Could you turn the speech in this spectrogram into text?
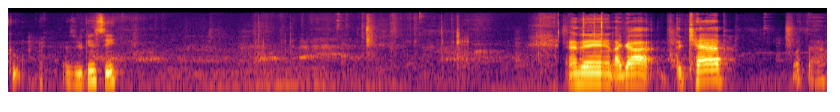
Cool, as you can see. And then I got the cab. What the hell?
